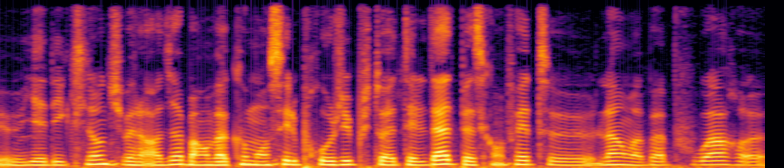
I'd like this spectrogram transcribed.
il y a des clients, tu vas leur dire, bah, on va commencer le projet plutôt à telle date parce qu'en fait, là, on va pas pouvoir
